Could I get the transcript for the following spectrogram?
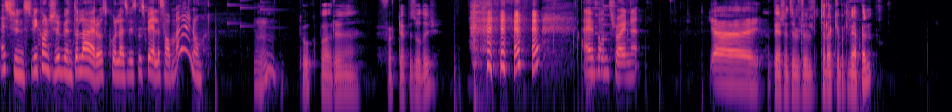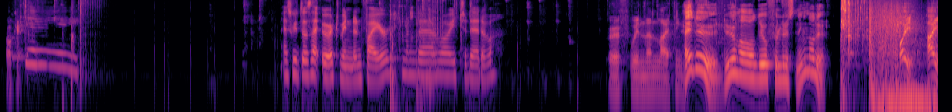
Jeg syns vi kanskje begynte å lære oss hvordan vi skal spille sammen her nå. Mm. Tok bare 40 episoder. Jeg fant shrinet. Yay. Per sin tur til å trykke på knepen. OK. Yay. Jeg skulle til å si Earth, Wind and Fire, men det var ikke det det var. Earth, wind and lightning. Hei, du! Du hadde jo full rustning nå, du. Oi! Hei!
